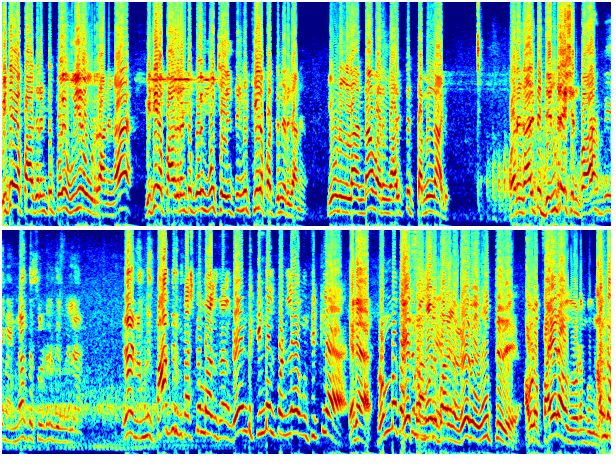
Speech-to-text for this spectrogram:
விஜய பாக்குறன்ட்டு போய் உயிரை விடுறானுங்க விஜய பாக்குறன்ட்டு போய் மூச்சை இழுத்துக்கின்னு கீழே பத்துன்னு இருக்கானுங்க. இவனுங்களாம் தான் வருங்காலத்து தமிழ்நாடு. வருங்காலத்து ஜெனரேஷன் பா. நான் என்னத்த சொல்றது இவங்கள? ஏ நம்மளுக்கு பாக்குறது கஷ்டமா இருக்குறாங்க வேண்டு கிண்டல் பண்ணல அவங்க திட்டல. ஏங்க ரொம்ப கஷ்டமா. பாருங்க வேர்வை ஊத்துது. அவ்வளவு ஃபயர் ஆகுது உடம்புக்கு அந்த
